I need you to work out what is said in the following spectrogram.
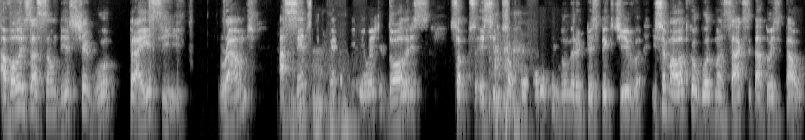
A valorização desse chegou para esse round a 150 bilhões de dólares só, esse, só número em perspectiva, isso é maior do que o Goldman Sachs e da 2 Itaú.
